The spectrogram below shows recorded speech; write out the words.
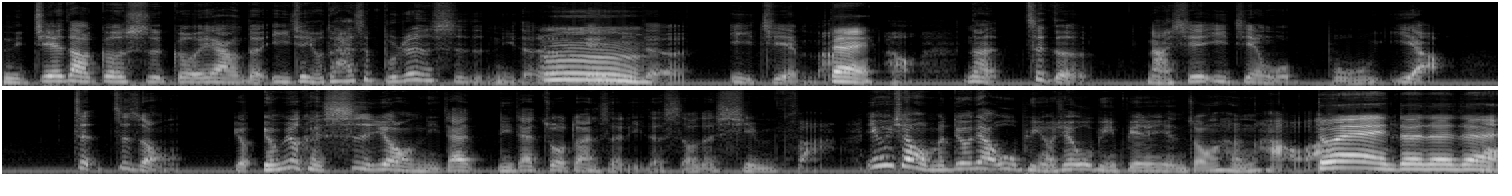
你接到各式各样的意见，有的还是不认识你的人给你的意见嘛？对，好，那这个哪些意见我不要？这这种有有没有可以适用你在你在做断舍离的时候的心法？因为像我们丢掉物品，有些物品别人眼中很好啊，对对对对，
